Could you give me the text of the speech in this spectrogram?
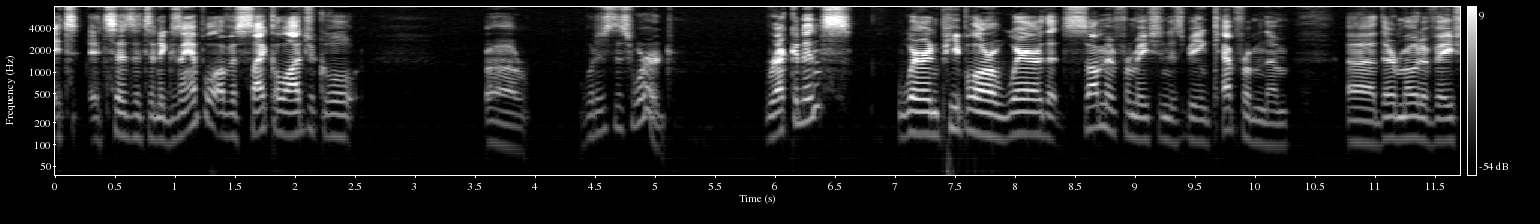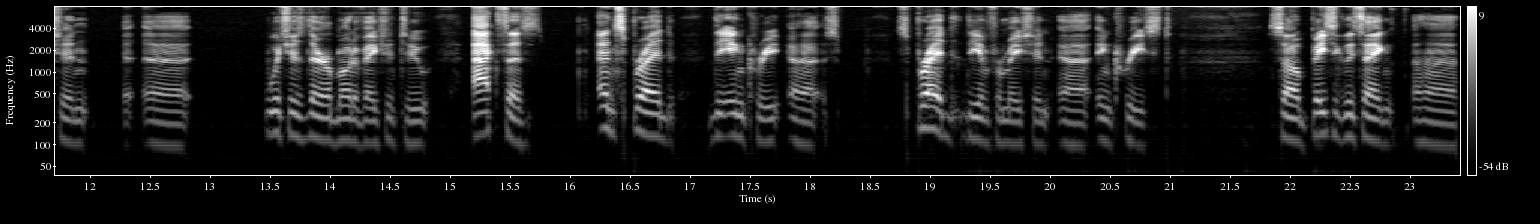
it's it says it's an example of a psychological uh, what is this word reactance wherein people are aware that some information is being kept from them uh, their motivation uh, which is their motivation to access and spread the increase uh, spread the information uh, increased so basically saying uh,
